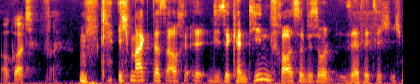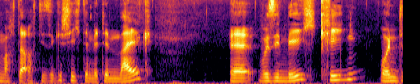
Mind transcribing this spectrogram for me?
Oh Gott. Ich mag das auch, äh, diese Kantinenfrau sowieso sehr witzig. Ich mochte auch diese Geschichte mit dem Malk, äh, wo sie Milch kriegen und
